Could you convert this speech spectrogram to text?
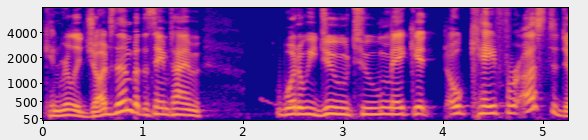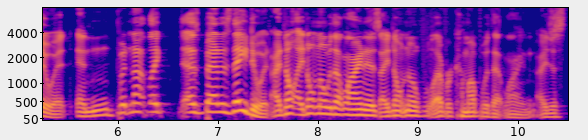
can really judge them, but at the same time, what do we do to make it okay for us to do it? And but not like as bad as they do it. I don't i don't know what that line is. I don't know if we'll ever come up with that line. I just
